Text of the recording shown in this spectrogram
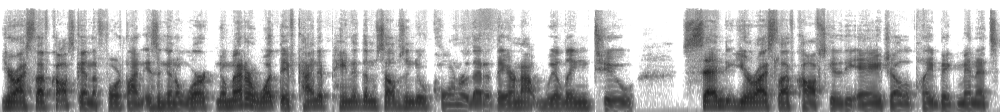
Uri Slafkovsky on the fourth line isn't going to work. No matter what, they've kind of painted themselves into a corner that if they are not willing to send Uri Slafkovsky to the AHL to play big minutes,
